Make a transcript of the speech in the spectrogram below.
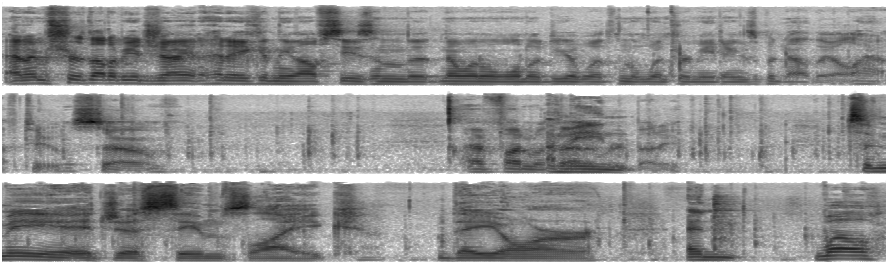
And I'm sure that'll be a giant headache in the off season that no one will want to deal with in the winter meetings, but now they all have to. So have fun with I that, mean, everybody. to me it just seems like they are and well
